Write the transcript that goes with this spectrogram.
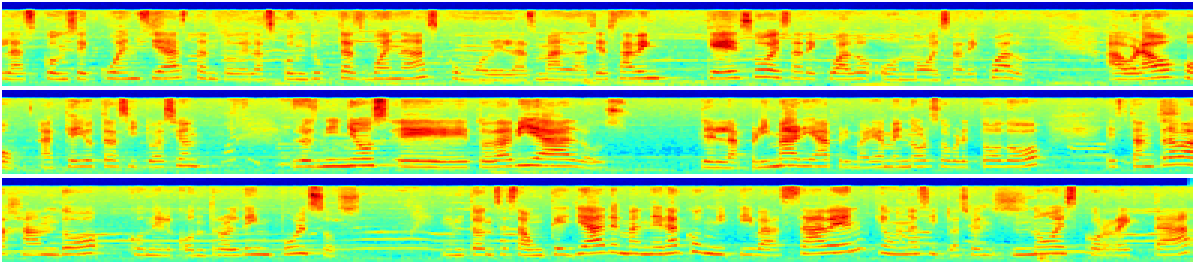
las consecuencias tanto de las conductas buenas como de las malas, ya saben que eso es adecuado o no es adecuado. Ahora, ojo, aquí hay otra situación. Los niños eh, todavía, los de la primaria, primaria menor sobre todo, están trabajando con el control de impulsos. Entonces, aunque ya de manera cognitiva saben que una situación no es correcta,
